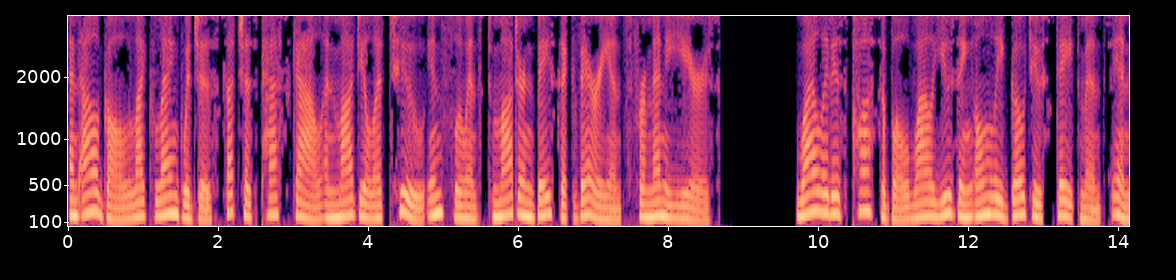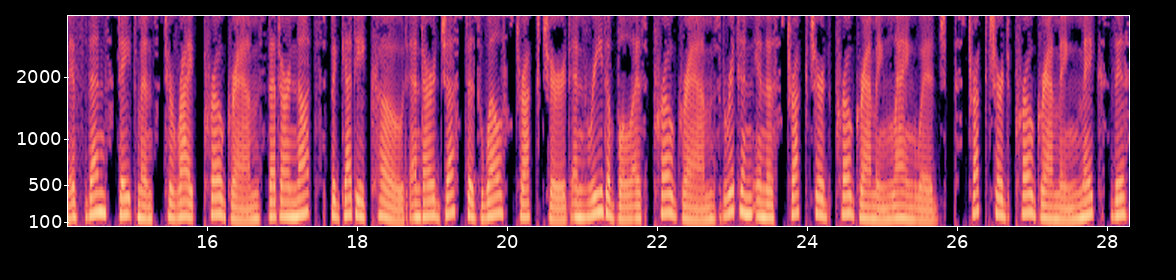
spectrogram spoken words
and ALGOL-like languages such as Pascal and Modula 2 influenced modern BASIC variants for many years. While it is possible while using only goto statements in if-then statements to write programs that are not spaghetti code and are just as well structured and readable as programs written in a structured programming language, structured programming makes this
